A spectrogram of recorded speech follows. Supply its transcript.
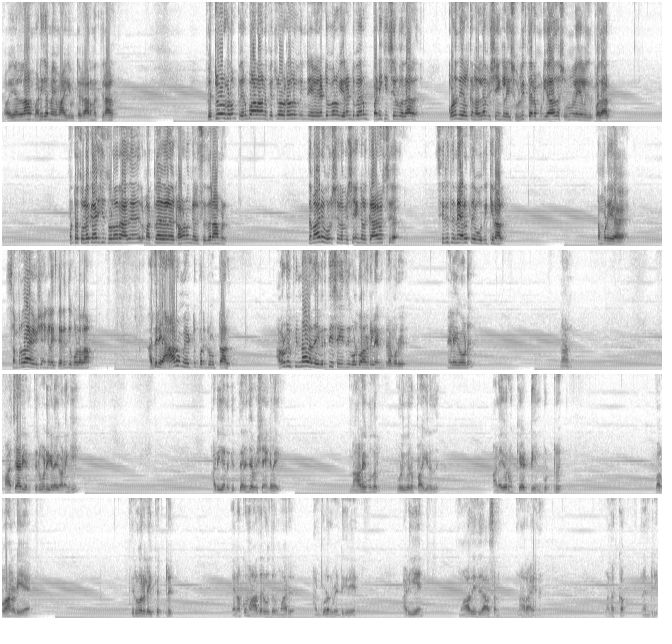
அவையெல்லாம் வணிகமயமாகிவிட்ட காரணத்தினால் பெற்றோர்களும் பெரும்பாலான பெற்றோர்கள் இன்றைய ரெண்டு பேரும் இரண்டு பேரும் பணிக்கு செல்வதால் குழந்தைகளுக்கு நல்ல விஷயங்களை சொல்லித்தர முடியாத சூழ்நிலைகள் இருப்பதால். மற்ற தொலைக்காட்சி தொடர் அதே மற்ற கவனங்கள் சிதறாமல். இந்த மாதிரி ஒரு சில விஷயங்களுக்காக சிறிது நேரத்தை ஒதுக்கினால் நம்முடைய சம்பிரதாய விஷயங்களை தெரிந்து கொள்ளலாம். அதில் யாரும் ஏற்றுப்பட்டு விட்டால் அவர்கள் பின்னால் அதை விருத்தி செய்து கொள்வார்கள் என்ற ஒரு நிலையோடு நான் ஆச்சாரியன் திருவடிகளை வணங்கி அடியனுக்கு தெரிஞ்ச விஷயங்களை நாளை முதல் ஒளிபரப்பாகிறது. அனைவரும் கேட்டு இன்புற்று பகவானுடைய திருவருளை பெற்று எனக்கும் ஆதரவு தருமாறு அன்புடன் வேண்டுகிறேன். அடியேன் மாருதிதாசன் நாராயணன். வணக்கம் நன்றி.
